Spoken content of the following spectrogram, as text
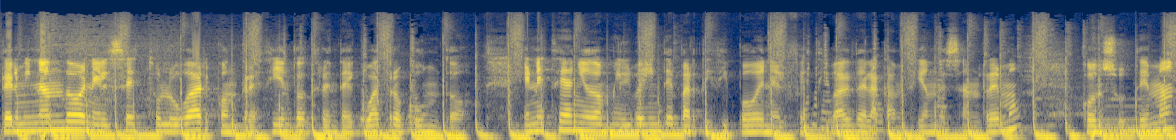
terminando en el sexto lugar con 334 puntos. En este año 2020 participó en el Festival de la Canción de San Remo con su tema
